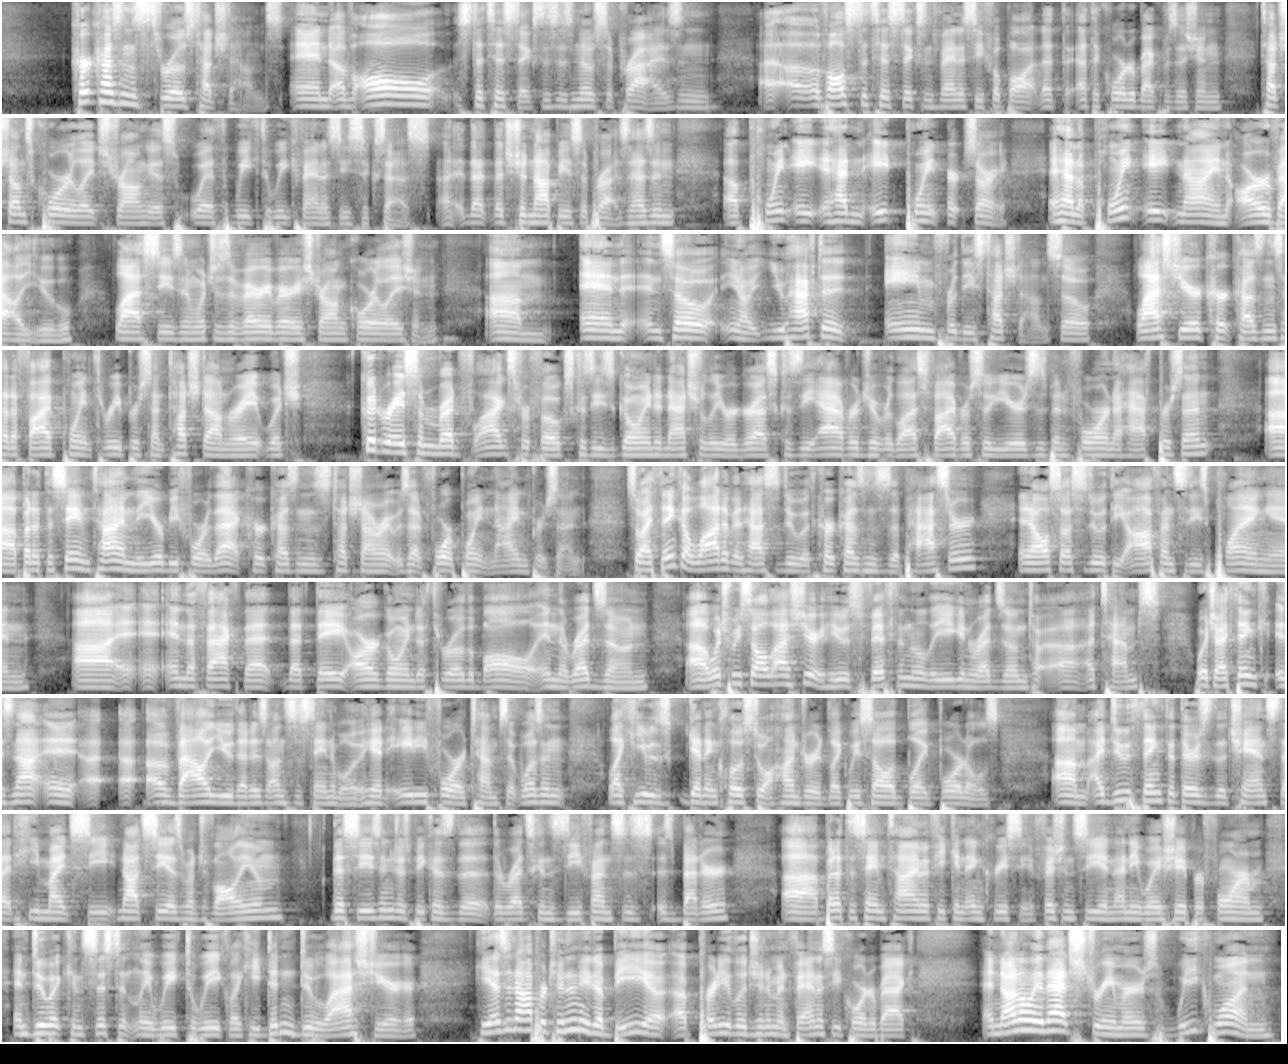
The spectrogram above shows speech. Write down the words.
Kirk Cousins throws touchdowns, and of all statistics, this is no surprise. And uh, of all statistics in fantasy football at the, at the quarterback position, touchdowns correlate strongest with week to week fantasy success. Uh, that that should not be a surprise. It has an a eight. It had an eight point. Or, sorry, it had a point eight nine R value last season, which is a very very strong correlation. Um, and and so you know you have to aim for these touchdowns. So last year, Kirk Cousins had a 5.3% touchdown rate, which could raise some red flags for folks because he's going to naturally regress because the average over the last five or so years has been 4.5%. Uh, but at the same time, the year before that, Kirk Cousins' touchdown rate was at 4.9%. So I think a lot of it has to do with Kirk Cousins as a passer, and it also has to do with the offense that he's playing in. Uh, and, the fact that that they are going to throw the ball in the red zone, uh, which we saw last year. He was fifth in the league in red zone t- uh, attempts, which I think is not a, a, a value that is unsustainable. He had 84 attempts. It wasn't like he was getting close to 100 like we saw with Blake Bortles. Um, I do think that there's the chance that he might see not see as much volume this season just because the the Redskins defense is is better. Uh, but at the same time, if he can increase the efficiency in any way, shape, or form and do it consistently week to week, like he didn't do last year, he has an opportunity to be a, a pretty legitimate fantasy quarterback. And not only that, streamers, week one,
